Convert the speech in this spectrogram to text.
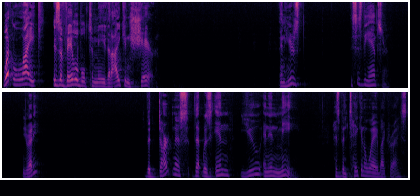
What light is available to me that I can share? And here's this is the answer. You ready? The darkness that was in you and in me has been taken away by Christ.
